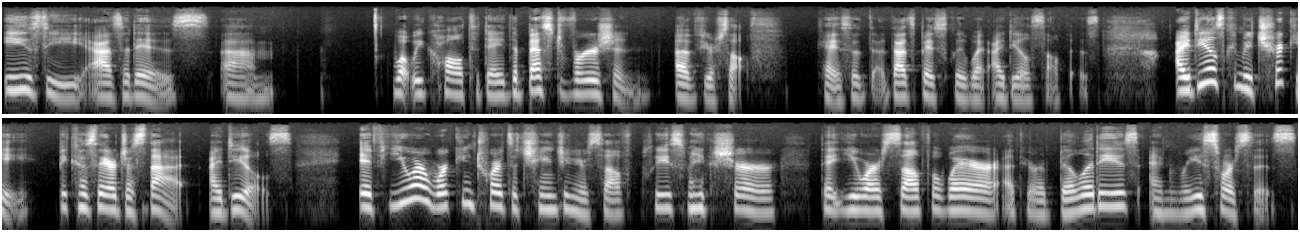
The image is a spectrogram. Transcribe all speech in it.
easy as it is um, what we call today the best version of yourself. Okay, so th- that's basically what ideal self is. Ideals can be tricky because they are just that ideals. If you are working towards a change in yourself, please make sure that you are self aware of your abilities and resources,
